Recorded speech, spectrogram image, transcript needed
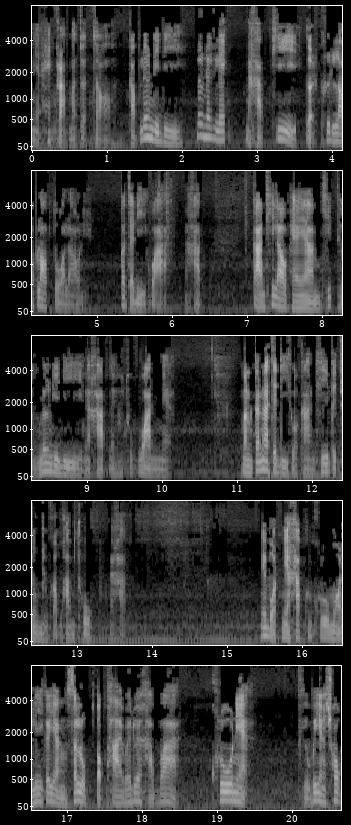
เนี่ยให้กลับมาจดจ่อกับเรื่องดีๆ เรื่องเล็ก ๆนะครับ ที่เกิดขึ้นรอบๆตัวเราเนี่ยก็จะดีกว่านะครับ การที่เราพยายามคิดถึงเรื่องดีๆนะครับ ในทุกๆวันเนี่ย มันก็น่าจะดีกว่าการที่ไปจมอยู่กับความทุกข์นะครับ ในบทเนี่ยครับคุณครูมอร์รี่ก็ยังสรุปตบท้ายไว้ด้วยครับว่า ครูเนี่ยถือว่ายังโชค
